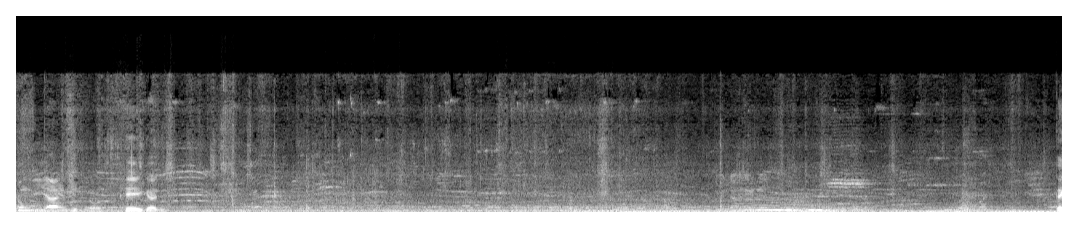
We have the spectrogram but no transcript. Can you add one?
ਝੁੰਗੀ ਆ ਜਾਂਦੀ ਠੀਕ ਆ ਜੀ। ਤੇ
